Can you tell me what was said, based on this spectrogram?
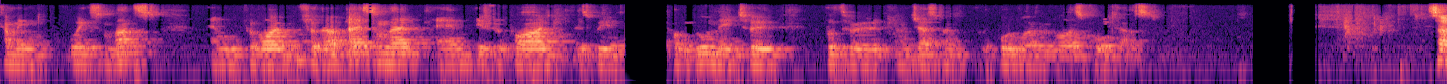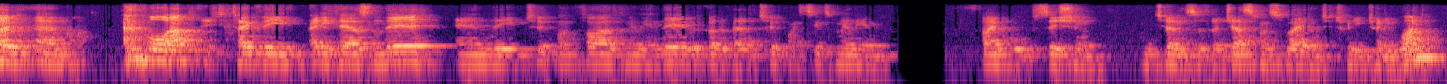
coming weeks and months, and we'll provide further updates on that. And if required, as we probably will need to, put through an adjustment of the quarter one revised forecast. So, um, all up, if you take the 80,000 there and the 2.5 million there, we've got about a 2.6 million favourable position in terms of adjustments made into 2021.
